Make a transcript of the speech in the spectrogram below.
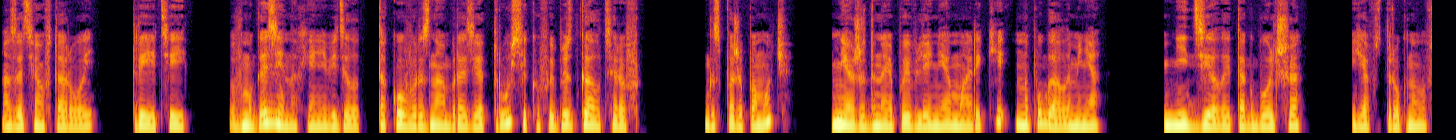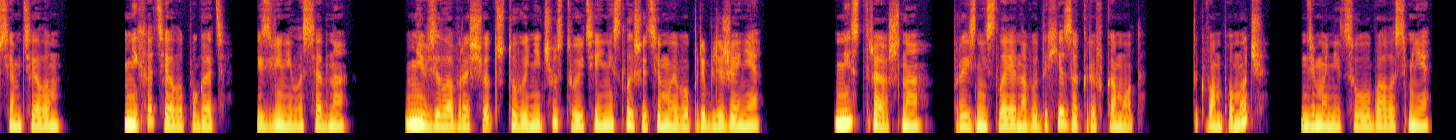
а затем второй, третий. В магазинах я не видела такого разнообразия трусиков и бюстгальтеров. «Госпоже помочь?» Неожиданное появление Марики напугало меня. «Не делай так больше!» Я вздрогнула всем телом. «Не хотела пугать», — извинилась одна. Не взяла в расчет, что вы не чувствуете и не слышите моего приближения. «Не страшно», — произнесла я на выдохе, закрыв комод. «Так вам помочь?» — демоница улыбалась мне.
